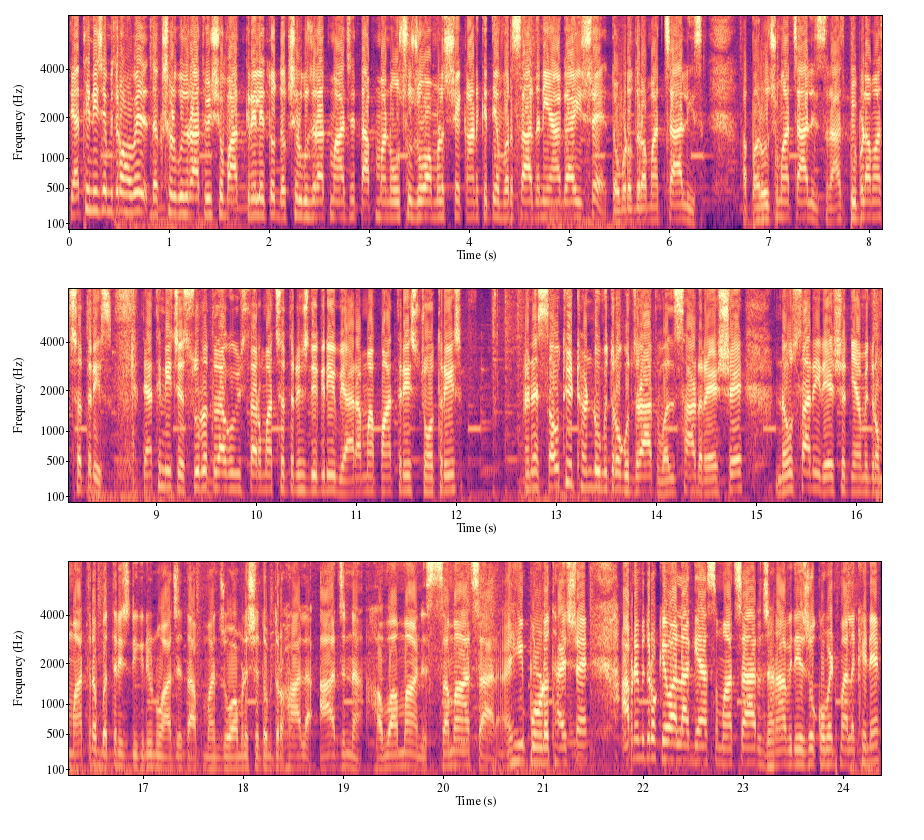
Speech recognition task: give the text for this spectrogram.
ત્યાંથી નીચે મિત્રો હવે દક્ષિણ ગુજરાત વિશે વાત કરી લઈએ તો દક્ષિણ ગુજરાતમાં આજે તાપમાન ઓછું જોવા મળશે કારણ કે તે વરસાદની આગાહી છે. તો વડોદરામાં ચાલીસ, ભરૂચમાં ચાલીસ, રાજપીપળામાં છત્રીસ. ત્યાંથી નીચે સુરત, લાગુ વિસ્તારમાં છત્રીસ ડિગ્રી, વ્યારામાં પાંત્રીસ ચોત્રીસ. અને સૌથી ઠંડુ મિત્રો ગુજરાત વલસાડ રહેશે. નવસારી રહેશે ત્યાં મિત્રો માત્ર બત્રીસ ડિગ્રીનું આજે તાપમાન જોવા મળશે. તો મિત્રો હાલ આજના હવામાન સમાચાર અહીં પૂર્ણ થાય છે. આપણે મિત્રો કેવા લાગ્યા સમાચાર જણાવી દેજો કોમેન્ટમાં લખીને.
